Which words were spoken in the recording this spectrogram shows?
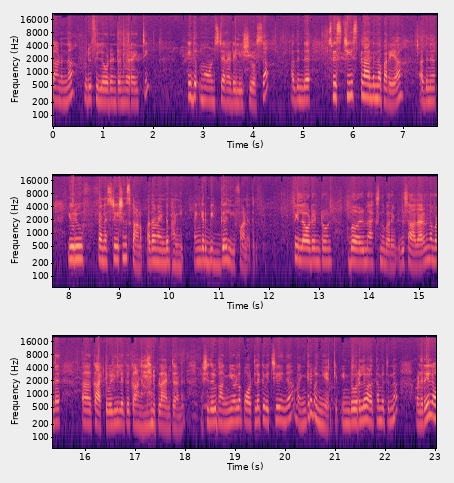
കാണുന്ന ഒരു ഫിലോഡൻട്രൻ വെറൈറ്റി ഇത് മോൺസ്റ്റർ ഡെലിഷ്യോസ അതിന്റെ സ്വിസ് ചീസ് പ്ലാന്റ് എന്നാ പറയുക അതിന് ഈ ഒരു ഫെനസ്ട്രേഷൻസ് കാണും. അതാണ് അതിന്റെ ഭംഗി. ഭയങ്കര ബിഗ് ലീഫാണ് ഇതിന്. ഫിലോഡൻഡ്രോൺ ബേൾ മാക്സ് എന്ന് പറയും. ഇത് സാധാരണ നമ്മുടെ കാട്ടുവഴിയിലൊക്കെ കാണുന്ന ഒരു പ്ലാന്റ് ആണ്. പക്ഷേ ഇതൊരു ഭംഗിയുള്ള പോട്ടിലൊക്കെ വെച്ച് കഴിഞ്ഞാൽ ഭയങ്കര ഭംഗിയായിരിക്കും. ഇൻഡോറിൽ വളർത്താൻ പറ്റുന്ന വളരെ ലോ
